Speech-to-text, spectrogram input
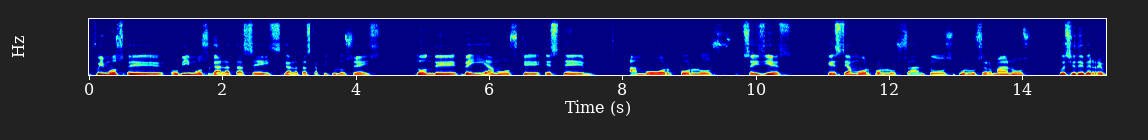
fuimos eh, o vimos Gálatas 6, Gálatas capítulo 6, donde veíamos que este amor por los 6.10, que este amor por los santos, por los hermanos, pues se debe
